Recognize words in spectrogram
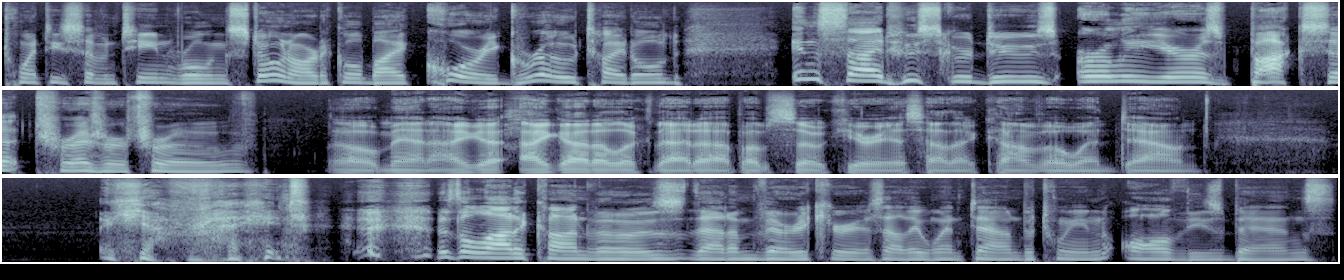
2017 Rolling Stone article by Kory Grow titled Inside Husker Du's Early Years Box Set Treasure Trove. Oh man, I got I gotta look that up. I'm so curious how that convo went down. Yeah, right. There's a lot of convos that I'm very curious how they went down between all these bands.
